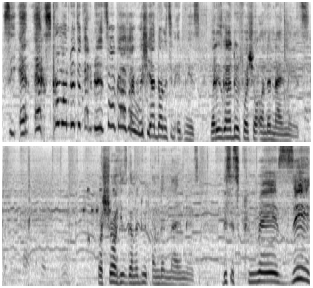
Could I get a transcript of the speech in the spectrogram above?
CNX. Come on, do it in 8 minutes. Oh gosh, I wish he had done it in 8 minutes. But he's gonna do it for sure under 9 minutes. For sure, he's gonna do it under 9 minutes. This is crazy.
